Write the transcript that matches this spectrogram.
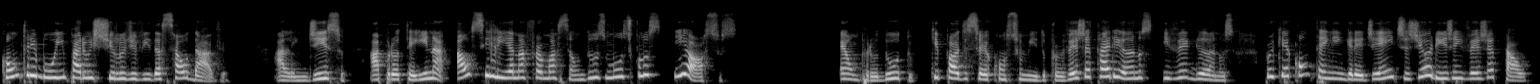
contribuem para o estilo de vida saudável. Além disso, a proteína auxilia na formação dos músculos e ossos. É um produto que pode ser consumido por vegetarianos e veganos, porque contém ingredientes de origem vegetal,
